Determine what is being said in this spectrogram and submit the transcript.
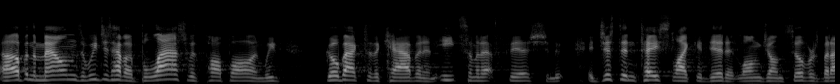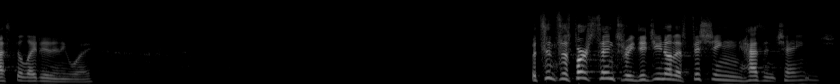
uh, up in the mountains, and we'd just have a blast with Papa, and we'd go back to the cabin and eat some of that fish. And it, it just didn't taste like it did at Long John Silver's, but I still ate it anyway. But since the first century, did you know that fishing hasn't changed?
